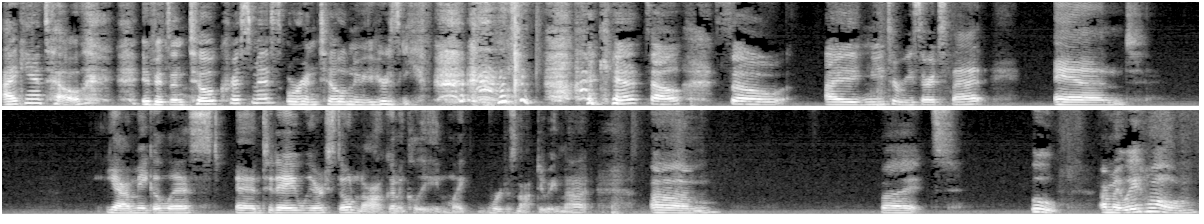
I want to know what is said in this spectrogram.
I can't tell if it's until Christmas or until New Year's Eve. I can't tell. So I need to research that and yeah, make a list. And today we are still not to clean. Like, we're just not doing that. Um, but, ooh, on my way home,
